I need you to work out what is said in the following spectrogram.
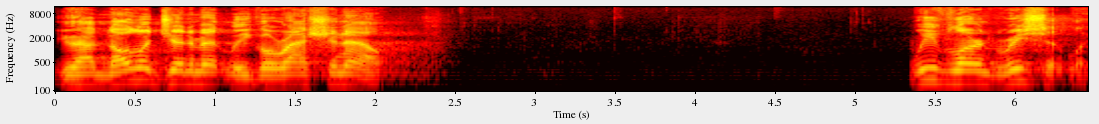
You have no legitimate legal rationale. We've learned recently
